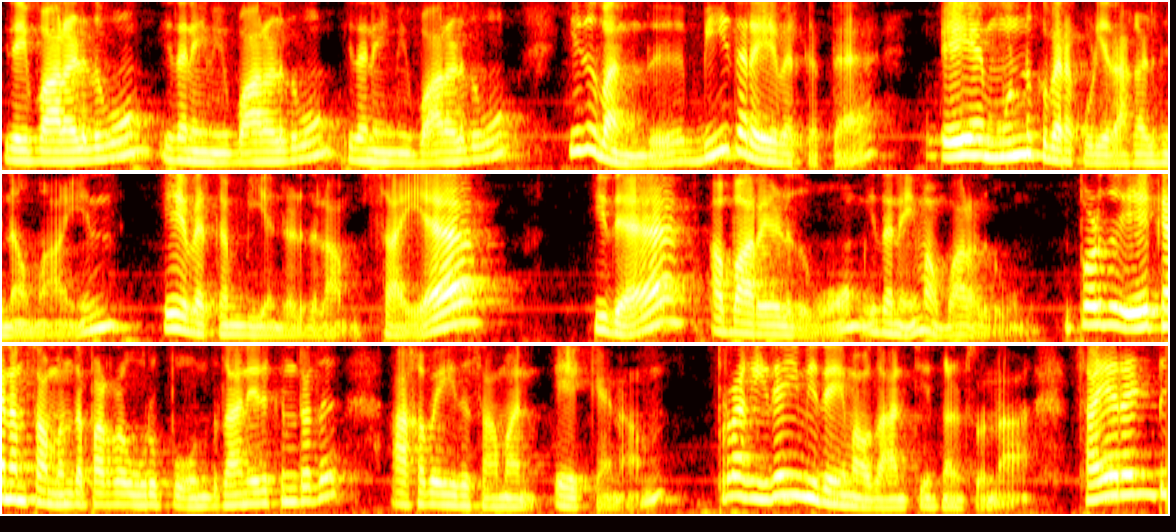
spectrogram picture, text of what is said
இதை இவ்வாறு எழுதுவோம் இதனையும் இவ்வாறு எழுதுவோம் இதனையும் இவ்வாறு எழுதுவோம். இது வந்து பீதரைய வர்க்கத்தை ஏ முன்னுக்கு வரக்கூடியதாக எழுதினோமாயின் ஏ வர்க்கம் பி என்று எழுதலாம். சய. இதை அவ்வாறு எழுதுவோம். இதனையும் அவ்வாறு எழுதுவோம். இப்பொழுது ஏக்கணம் சம்பந்தப்படுற உறுப்பு ஒன்று தான் இருக்கின்றது. ஆகவே இது சமன். ஏக்கணம் பிறகு இதையும் இதையும் அவதானிச்சீங்கன்னு சொன்னால் சய ரெண்டு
